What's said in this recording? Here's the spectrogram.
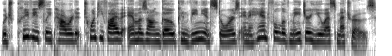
which previously powered 25 Amazon Go convenience stores in a handful of major U.S. metros.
